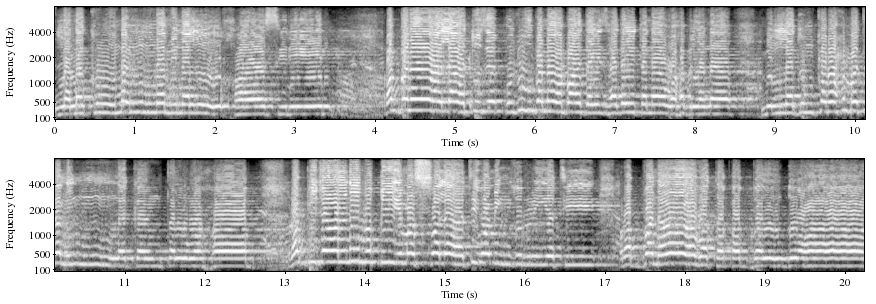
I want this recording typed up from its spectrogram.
لنكونن من الخاسرين ربنا لا تزغ قلوبنا بعد إذ هديتنا وهب لنا من لدنك رحمة إنك أنت الوهاب رب اجعلني مقيم الصلاة ومن ذريتي ربنا وتقبل دعاء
